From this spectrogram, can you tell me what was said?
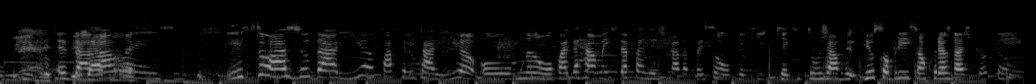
o livro. Exatamente. Isso ajudaria, facilitaria ou não? Ou vai realmente depender de cada pessoa? O que, que, que, tu já viu, sobre isso? É uma curiosidade que eu tenho.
